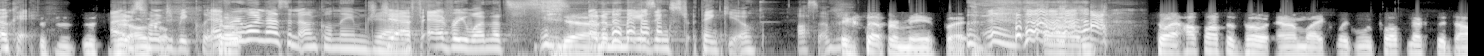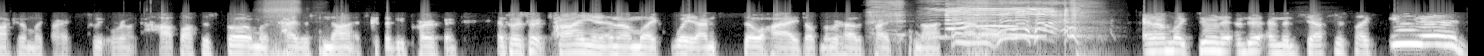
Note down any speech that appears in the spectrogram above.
Okay. this is this is I just uncle. wanted to be clear. Everyone has an uncle named Jeff. Jeff, everyone. That's Yeah. an amazing story. Thank you. Awesome. except for me. But um, so I hop off the boat and I'm like, like we pull up next to the dock and I'm like, all right, sweet, we're gonna hop off this boat. I'm gonna tie this knot. It's gonna be perfect. And so I start tying it and I'm like, wait, I'm so high, I don't remember how to tie this knot at all. And I'm like doing it, and, doing it, and then Jeff's just like, Ian,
